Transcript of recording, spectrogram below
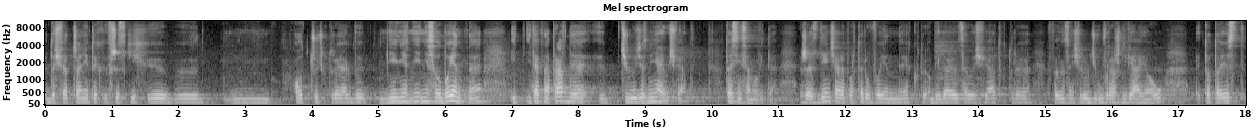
doświadczenie tych wszystkich y, y, odczuć, które jakby nie, nie, nie są obojętne i, i tak naprawdę y, ci ludzie zmieniają świat. To jest niesamowite, że zdjęcia reporterów wojennych, które obiegają cały świat, które w pewnym sensie ludzi uwrażliwiają, to to jest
